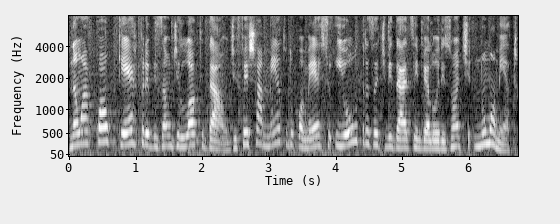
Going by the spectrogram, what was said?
Não há qualquer previsão de lockdown, de fechamento do comércio e outras atividades em Belo Horizonte no momento.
